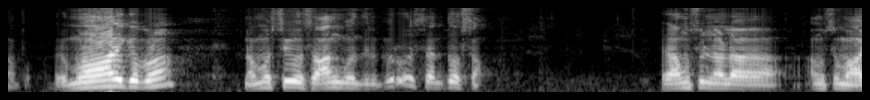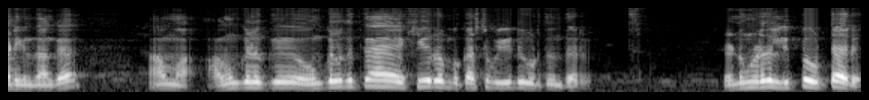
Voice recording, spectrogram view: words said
அப்போ ரொம்ப நாளைக்கு அப்புறம் நம்ம ஸ்டீல் ஒரு சாங் வந்திருக்கு ஒரு சந்தோஷம். அது நல்லா அம்சம் ஆடியிருந்தாங்க. ஆமாம் அவங்களுக்கு உங்களுக்கு தான் ஹீரோ ரொம்ப கஷ்டப்பட்டு ஈடு கொடுத்துருந்தாரு. ரெண்டு மூணு இடத்துல லிப்பை விட்டார்.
